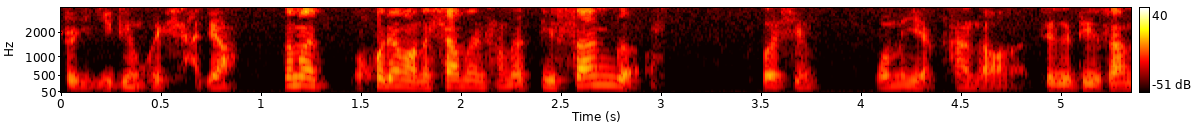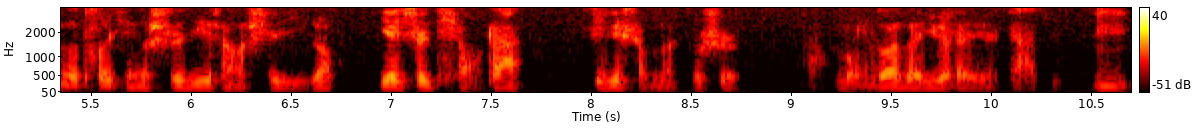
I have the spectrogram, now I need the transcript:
是一定会下降。那么，互联网的下半场的第三个特性，我们也看到了，这个第三个特性实际上是一个，也是挑战，是一个什么呢？就是垄断在越来越加剧。嗯，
